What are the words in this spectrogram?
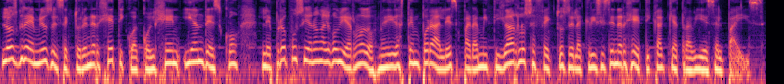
Los gremios del sector energético, Acolgen y Andesco, le propusieron al gobierno dos medidas temporales para mitigar los efectos de la crisis energética que atraviesa el país.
